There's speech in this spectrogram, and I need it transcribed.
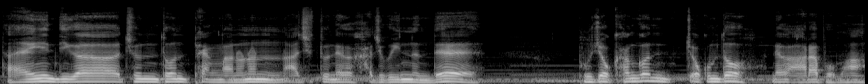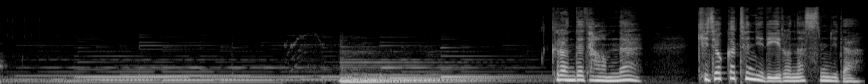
다행히 네가 준 돈 100만 원은 아직도 내가 가지고 있는데 부족한 건 조금 더 내가 알아보마. 그런데 다음 날 기적 같은 일이 일어났습니다.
